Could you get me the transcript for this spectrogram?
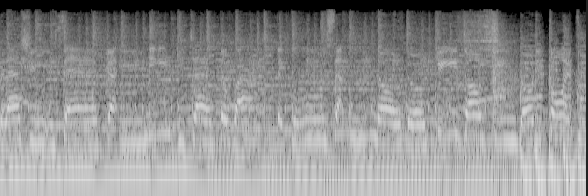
新しい世界に来ちゃったわ。たくさんの時々乗り越え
